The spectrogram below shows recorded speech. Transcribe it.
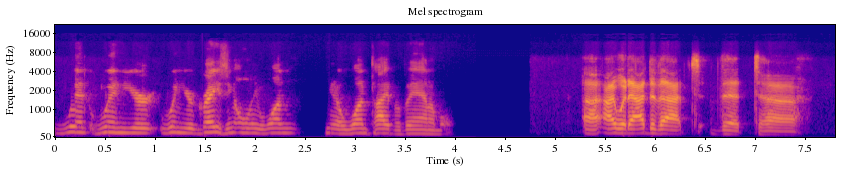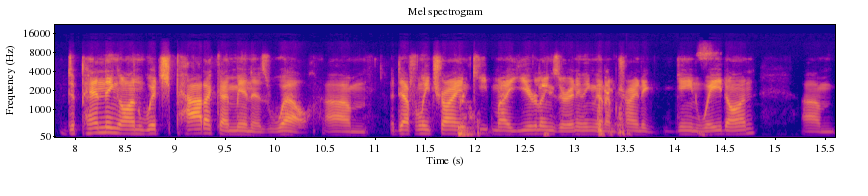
when, when, you're, when you're grazing only one, you know, one type of animal. Uh, I would add to that that uh, depending on which paddock I'm in as well. Um, I definitely try and keep my yearlings or anything that I'm trying to gain weight on. Um,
